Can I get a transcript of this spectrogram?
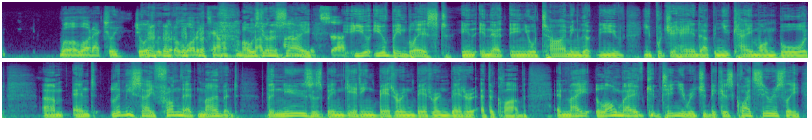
well, a lot actually, George. We've got a lot of talent. I was going to say uh, you, have been blessed in, in that in your timing that you've you put your hand up and you came on board. Um, and let me say, from that moment, the news has been getting better and better and better at the club, and may long may it continue, Richard. Because quite seriously,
